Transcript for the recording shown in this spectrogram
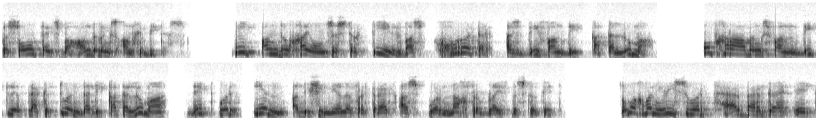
gesondheidsbehandelings aangebied is. Die Pandogaion se struktuur was groter as die van die Kataluma. Opgrawings van die twee plekke toon dat die Kataluma net oor een addisionele vertrek as oornagverblyf beskik het. Sommige van hierdie soort herberge het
